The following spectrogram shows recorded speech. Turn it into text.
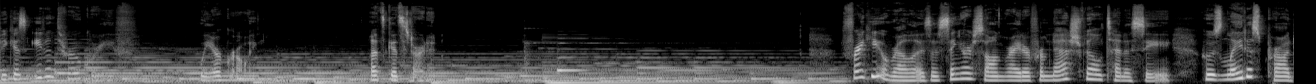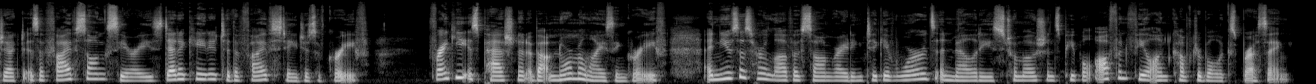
Because even through grief, we are growing. Let's get started. Frankie Orella is a singer songwriter from Nashville, Tennessee, whose latest project is a five song series dedicated to the five stages of grief. Frankie is passionate about normalizing grief and uses her love of songwriting to give words and melodies to emotions people often feel uncomfortable expressing.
